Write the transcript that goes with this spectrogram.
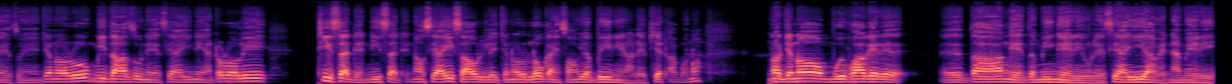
မယ်ဆိုရင်ကျွန်တော်တို့မိသားစုနဲ့ဆရာကြီးနဲ့ကတော်တော်လေးထိဆက်တယ်နှီးဆက်တယ်။နောက်ဆရာကြီးစာအုပ်တွေလည်းကျွန်တော်တို့လောက်ကင်ဆောင်ရွက်ပေးနေတာလည်းဖြစ်တာပေါ့နော်။နောက်ကျွန်တော်မွေးဖွားခဲ့တဲ့အဲသားငယ်သမီးငယ်တွေကိုလည်းဆရာကြီးကပဲနာမည်တွေ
